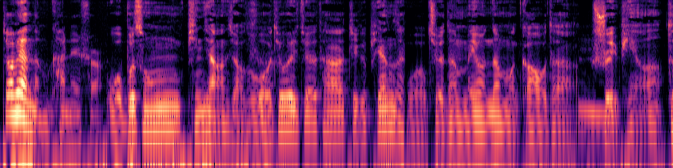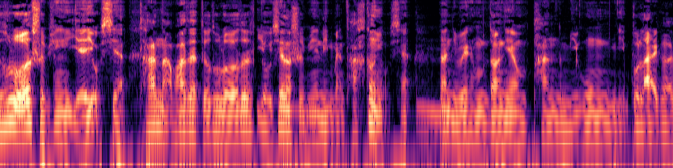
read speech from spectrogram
胶片怎么看这事儿？我不从评奖的角度，我就会觉得他这个片子，我觉得没有那么高的水平。德托罗的水平也有限，他哪怕在德托罗的有限的水平里面，他更有限。那你为什么当年潘的迷宫你不来个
